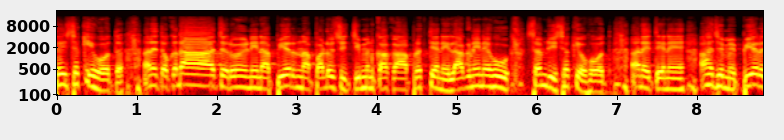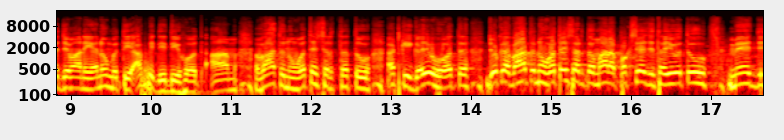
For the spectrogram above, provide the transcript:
થઈ શકી હોત. અને તો કદાચ રોહિણીના પિયરના પાડોશી ચીમન કાકા પ્રત્યેની લાગણીને હું સમજી શક્યો હોત અને તેને આજે મેં પિયર જવાની અનુમતિ આપી દીધી હોત. આમ વાતનું વતેસર થતું અટકી ગયું હોત. જોકે વાતનું વતેસર તો મારા પક્ષે જ થયું હતું. મેં જ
